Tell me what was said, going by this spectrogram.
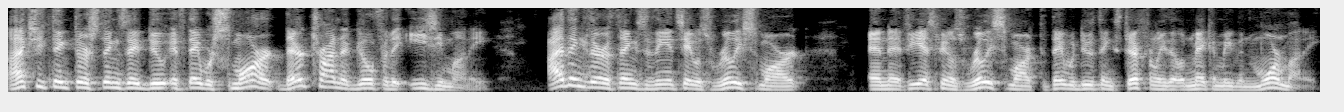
I actually think there's things they do if they were smart, they're trying to go for the easy money. I think there are things if the NCAA was really smart and if ESPN was really smart that they would do things differently that would make them even more money.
